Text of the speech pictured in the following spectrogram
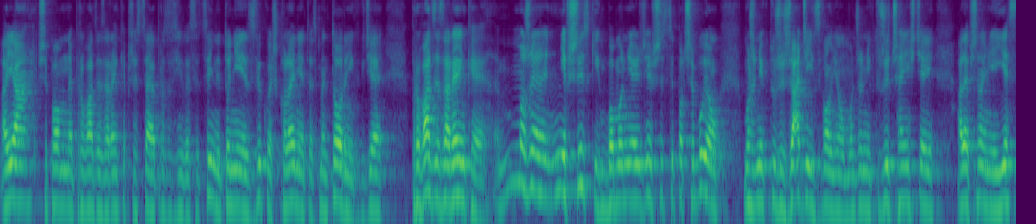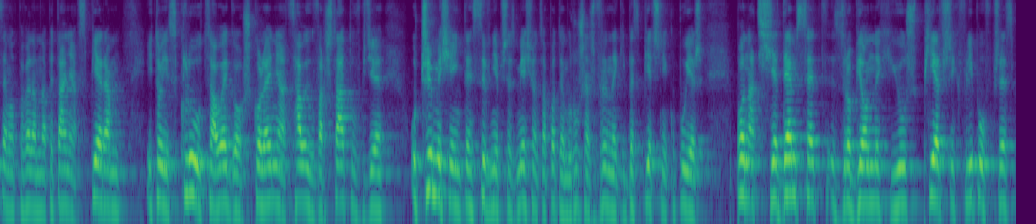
a ja przypomnę, prowadzę za rękę przez cały proces inwestycyjny. To nie jest zwykłe szkolenie, to jest mentoring, gdzie prowadzę za rękę, może nie wszystkich, bo nie wszyscy potrzebują, może niektórzy rzadziej dzwonią, może niektórzy częściej, ale przynajmniej jestem, odpowiadam na pytania, wspieram. I to jest clue całego szkolenia, całych warsztatów, gdzie uczymy się intensywnie przez miesiąc, a potem ruszasz w rynek i bezpiecznie kupujesz ponad 700 zrobionych już pierwszych flipów przez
